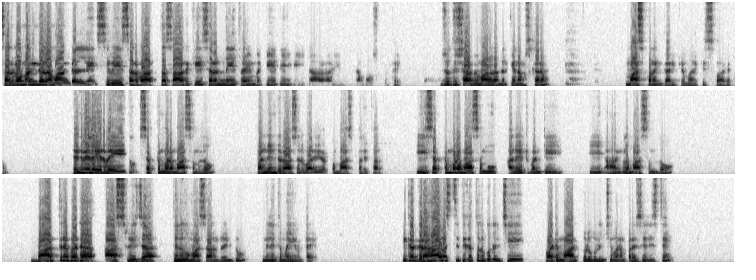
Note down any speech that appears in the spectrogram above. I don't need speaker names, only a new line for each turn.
సర్వమంగళ మాంగళ్యే శివే సర్వార్థ సాధకే శరణ్యే త్రయంబకే దేవి నారాయణ నమోస్తుతే. జ్యోతిషాభిమానులందరికీ నమస్కారం. మాసఫలం కార్యక్రమానికి స్వాగతం. రెండు వేల ఇరవై ఐదు సెప్టెంబర్ మాసంలో పన్నెండు రాసుల వారి యొక్క మాస ఫలితాలు. ఈ సెప్టెంబర్ మాసము అనేటువంటి ఈ ఆంగ్ల మాసంలో భాద్రపద ఆశ్వీజ తెలుగు మాసాలు రెండు మిళితమై ఉంటాయి. ఇక గ్రహాల స్థితిగతుల గురించి వాటి మార్పుల గురించి మనం పరిశీలిస్తే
